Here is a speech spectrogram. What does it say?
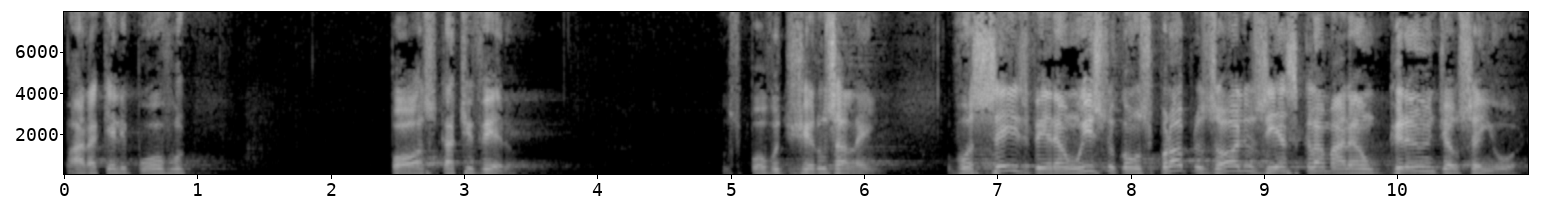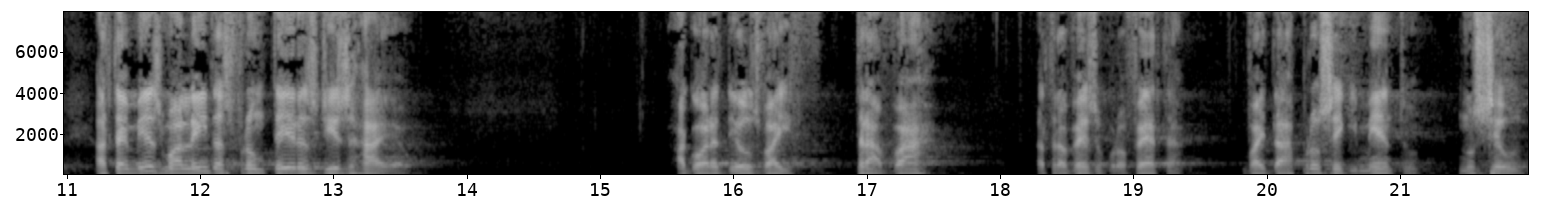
para aquele povo pós-cativeiro, os povos de Jerusalém, vocês verão isso com os próprios olhos e exclamarão: Grande é o Senhor, até mesmo além das fronteiras de Israel. Agora Deus vai travar, através do profeta, vai dar prosseguimento no seu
